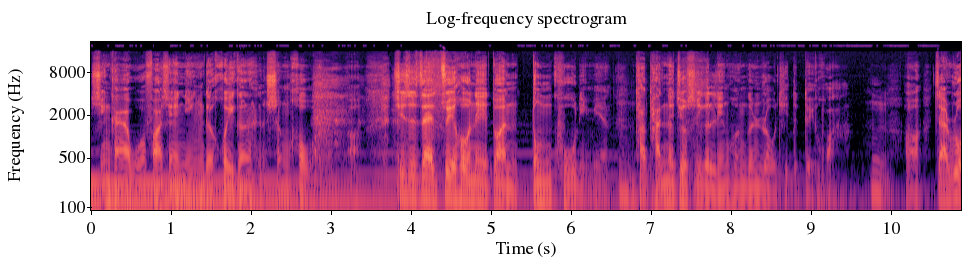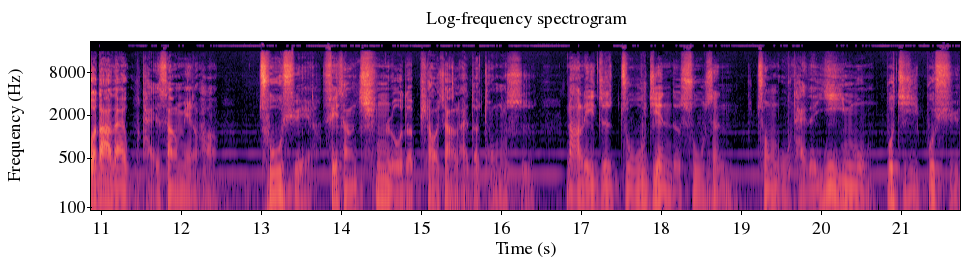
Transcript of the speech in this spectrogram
新凯，我发现您的慧根很深厚啊 啊！其实，在最后那段《冬哭》里面，他谈的就是一个灵魂跟肉体的对话。嗯，哦，在偌大的舞台上面，哈，初雪非常轻柔的飘下来的同时，拿了一支逐渐的书生。从舞台的异幕不疾不徐，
